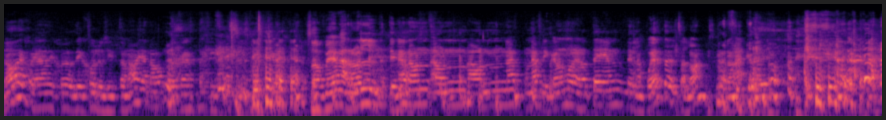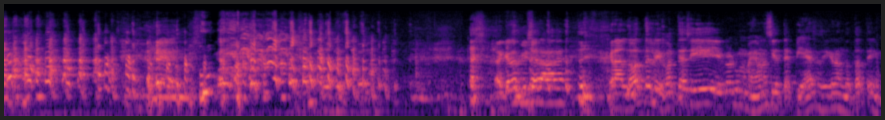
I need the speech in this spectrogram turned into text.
No, dijo, ya, dijo, dijo Luisito, no, ya no. Sofía agarró el, tenían a un, a un, a un, un africano morenote ahí en, en la puerta del salón. ¿verdad? Aquí lo escuchara, grandote, el viejote así, yo creo que como medía unos siete pies, así grandotote.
